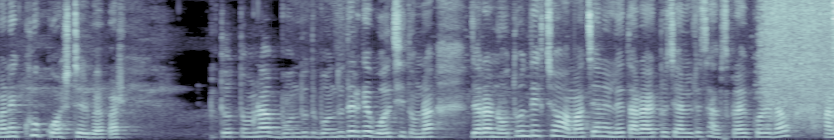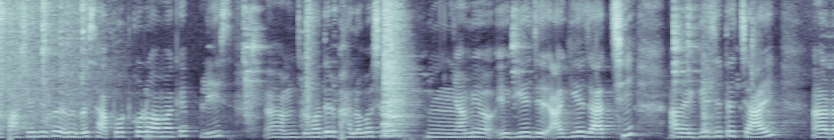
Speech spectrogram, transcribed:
মানে খুব কষ্টের ব্যাপার। তো তোমরা বন্ধু বন্ধুদেরকে বলছি, তোমরা যারা নতুন দেখছ আমার চ্যানেলে, তারা একটু চ্যানেলটা সাবস্ক্রাইব করে দাও। আর পাশে থেকে এভাবে সাপোর্ট করো আমাকে প্লিজ তোমাদের ভালোবাসায় আমি এগিয়ে যে, এগিয়ে যাচ্ছি আর এগিয়ে যেতে চাই। আর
